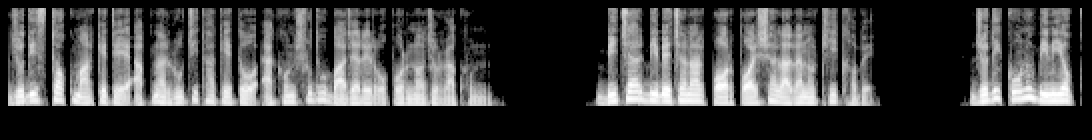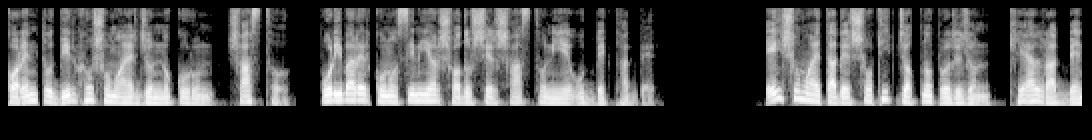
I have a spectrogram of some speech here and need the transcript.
যদি স্টক মার্কেটে আপনার রুচি থাকে, তো এখন শুধু বাজারের ওপর নজর রাখুন। বিচার বিবেচনার পর পয়সা লাগানো ঠিক হবে। যদি কোনো বিনিয়োগ করেন তো দীর্ঘ সময়ের জন্য করুন, স্বাস্থ্য, পরিবারের কোনো সিনিয়র সদস্যের স্বাস্থ্য নিয়ে উদ্বেগ থাকবে। এই সময়ে তাদের সঠিক যত্ন প্রয়োজন, খেয়াল রাখবেন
